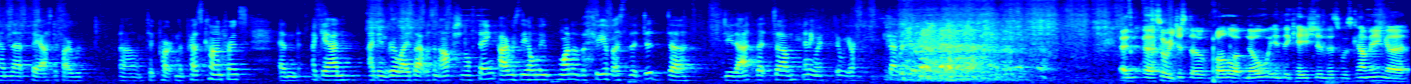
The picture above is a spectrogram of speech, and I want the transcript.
and that they asked if I would um, take part in the press conference. And again, I didn't realize that was an optional thing. I was the only one of the three of us that did uh, do that. But um, anyway, there we are. That was it. And uh, sorry, just a follow up no indication this was coming uh,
